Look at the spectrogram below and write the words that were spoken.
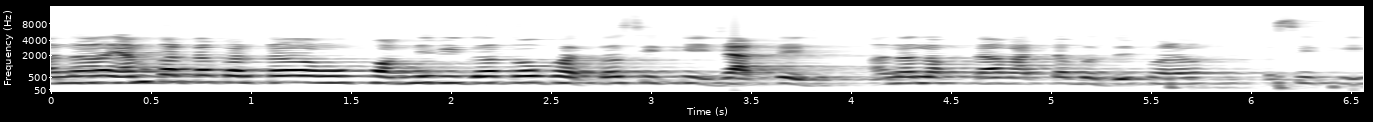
અને એમ કરતાં કરતાં હું ફોર્મની વિગતો ભરતો શીખી, જાતે જ. અને લખતા વાંચતા બધું પણ શીખી.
